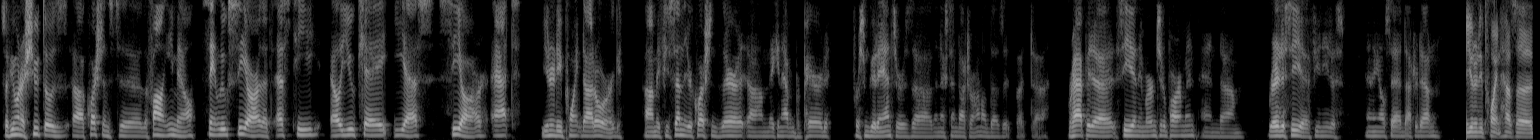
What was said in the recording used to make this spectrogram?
So if you want to shoot those uh, questions to the following email, St. Luke's CR, that's S T L U K E S C R at unitypoint.org. Um, if you send your questions there, um, they can have them prepared for some good answers uh, the next time Dr. Arnold does it. But uh, we're happy to see you in the emergency department and um, ready to see you if you need us. Anything else to add, Dr. Dowden? Unity Point has a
